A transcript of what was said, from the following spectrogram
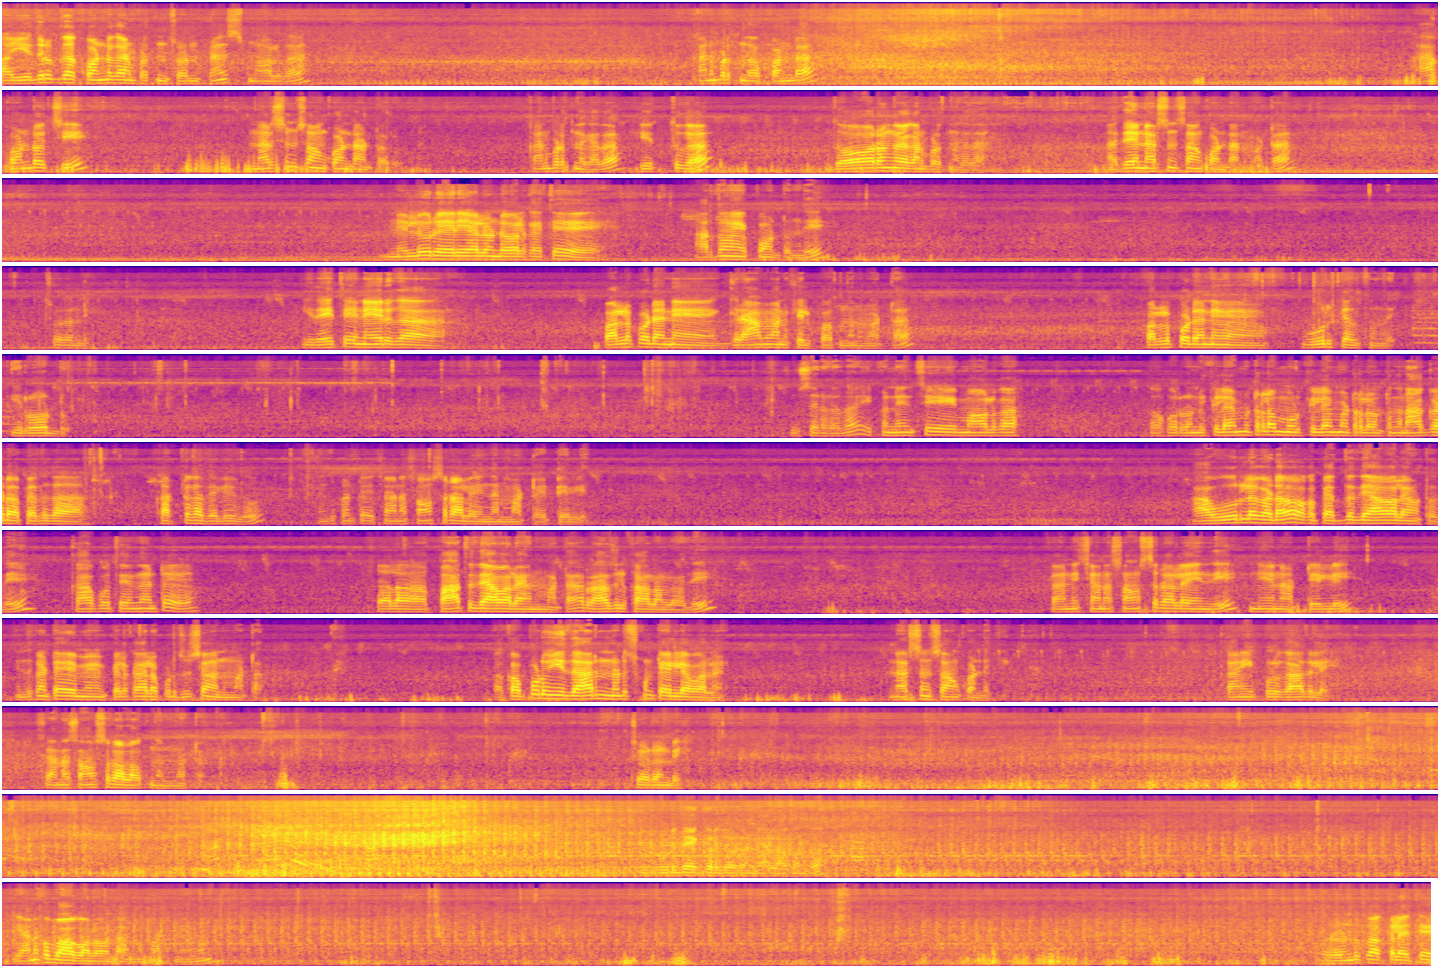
ఆ ఎదురుగా కొండ కనపడుతుంది చూడండి ఫ్రెండ్స్ మామూలుగా. కనపడుతుంది ఒక కొండ. ఆ కొండ వచ్చి నరసింహస్వామి కొండ అంటారు. కనపడుతుంది కదా? ఎత్తుగా దూరంగా కనపడుతుంది కదా? అదే నరసింహస్వామి కొండ అనమాట నెల్లూరు ఏరియాలో ఉండే వాళ్ళకైతే అర్థమైపో ఉంటుంది. చూడండి. ఇదైతే నేరుగా పల్లపొడి అనే గ్రామానికి వెళ్ళిపోతుంది అనమాట పల్లపొడి అనే ఊరికి వెళ్తుంది ఈ రోడ్డు. చూసారు కదా? ఇక్కడ నుంచి మామూలుగా ఒక రెండు కిలోమీటర్లు మూడు కిలోమీటర్లు ఉంటుంది. నాకు కూడా పెద్దగా కరెక్ట్గా తెలియదు ఎందుకంటే చాలా సంవత్సరాలు అయిందనమాట ఇటు వెళ్ళి. ఆ ఊర్లో కూడా ఒక పెద్ద దేవాలయం ఉంటుంది. కాకపోతే ఏంటంటే చాలా పాత దేవాలయం అనమాట రాజుల కాలంలో అది. కానీ చాలా సంవత్సరాలు అయింది నేను అటు వెళ్ళి. ఎందుకంటే మేము పిలకాలప్పుడు చూసామన్నమాట. ఒకప్పుడు ఈ దారిని నడుచుకుంటూ వెళ్ళేవాళ్ళం. నరసింహస్వామి కొండకి. కానీ ఇప్పుడు కాదులే. చాలా సంవత్సరాలు అవుతుందన్నమాట. చూడండి ఈ గుడి దగ్గర చూడండి ఎలాగుందో. వెనక భాగంలో ఉన్నాను అనమాట నేను. రెండు పక్కలైతే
